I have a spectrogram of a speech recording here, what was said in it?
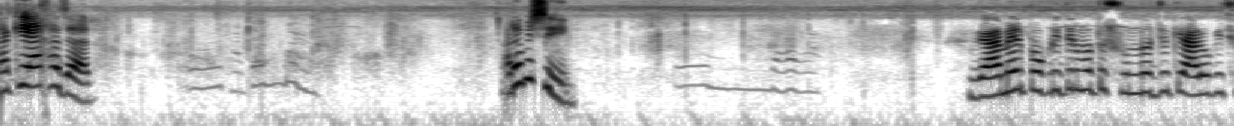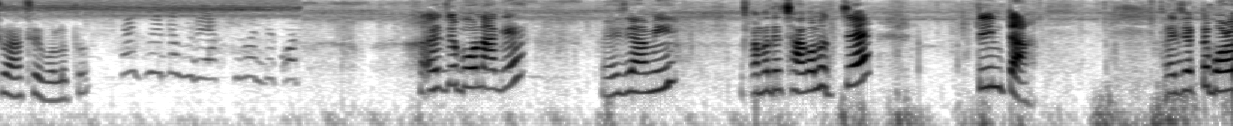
নাকি এক হাজার? আরও বেশি? গ্রামের প্রকৃতির মতো সৌন্দর্য কি আরও কিছু আছে বলো তো? এই যে বোন আগে, এই যে আমি, আমাদের ছাগল হচ্ছে তিনটা। এই যে একটা বড়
